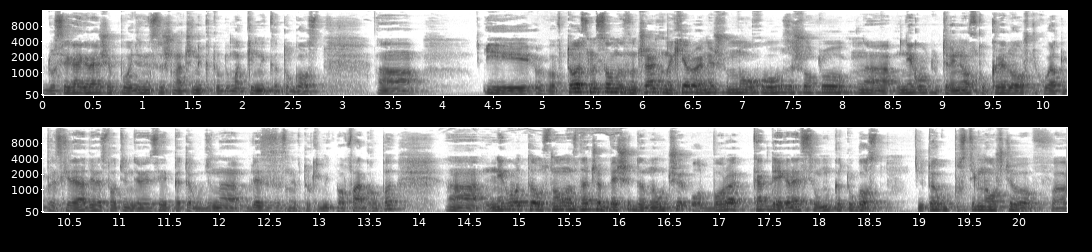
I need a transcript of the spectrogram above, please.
до сега играеше по един и същ начин и като домакин и като гост. И в този смисъл назначаването на Херо е нещо много хубаво, защото а, неговото треньорско кредо, още когато през 1995 година влезе с нефтохимик в А група, а, неговата основна задача беше да научи отбора как да играе силно като гост. И той го постигна още в а,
